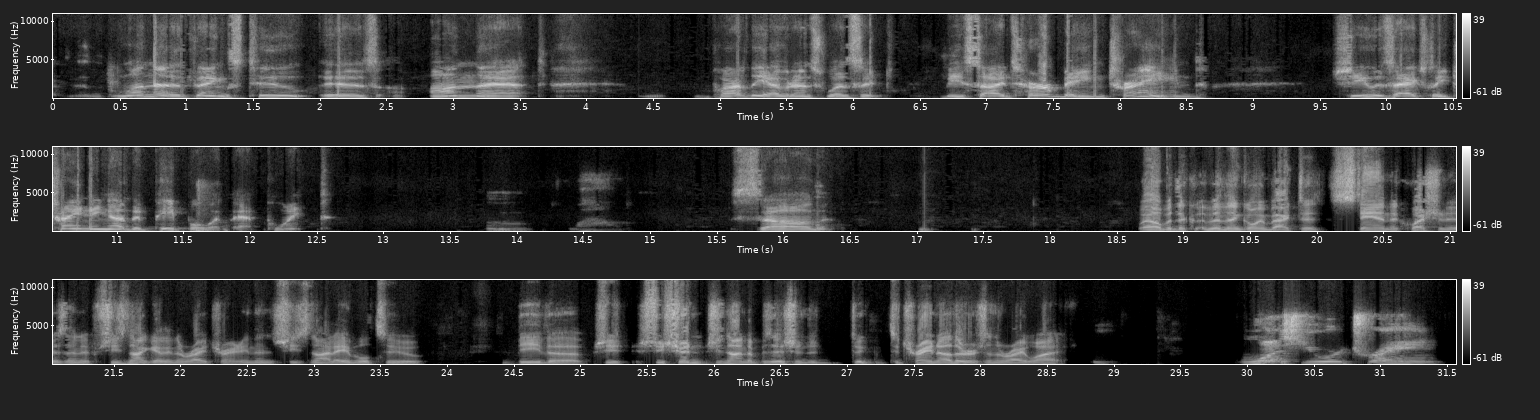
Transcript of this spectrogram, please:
one of the things too is on that, part of the evidence was that besides her being trained, she was actually training other people at that point. Mm, wow. So. Well, but, the, but then going back to Stan, the question is, and if she's not getting the right training, then she's not able to be the she she shouldn't she's not in a position to to, to train others in the right way once you were trained,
